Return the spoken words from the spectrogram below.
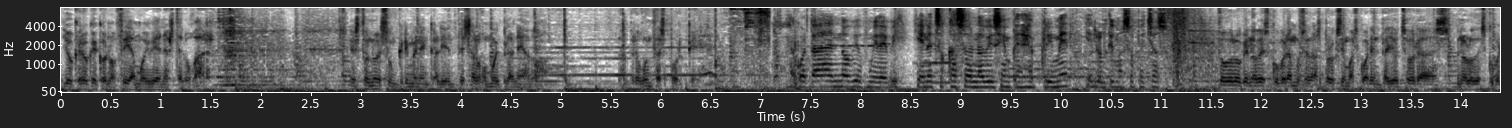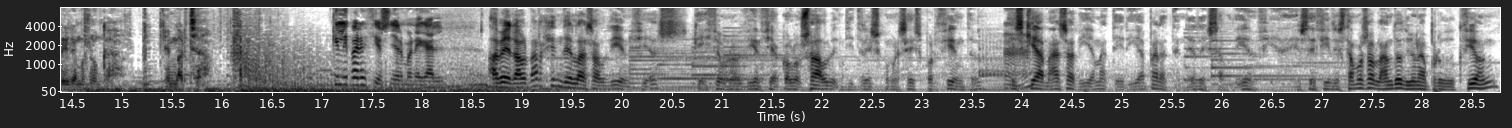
Yo creo que conocía muy bien este lugar. Esto no es un crimen en caliente, es algo muy planeado. La pregunta es por qué. La coartada del novio es muy débil y en estos casos el novio siempre es el primer y el último sospechoso. Todo lo que no descubramos en las próximas 48 horas no lo descubriremos nunca. En marcha. ¿Qué le pareció, señor Monegal? A ver, al margen de las audiencias, que hizo una audiencia colosal, 23,6%, es que además había materia para tener esa audiencia. Es decir, estamos hablando de una producción,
